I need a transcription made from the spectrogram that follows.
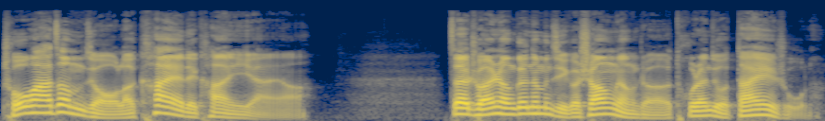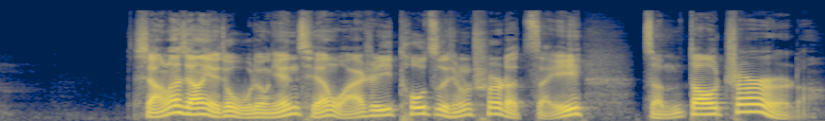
筹划这么久了，看也得看一眼啊。在船上跟他们几个商量着，突然就呆住了。想了想，也就五六年前，我还是一偷自行车的贼，怎么到这儿了？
